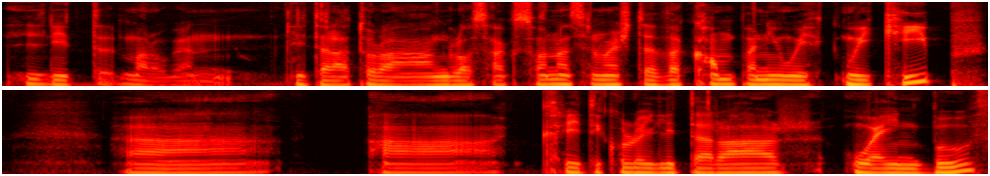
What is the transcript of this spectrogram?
lit, mă rog, în literatura anglosaxonă, se numește The Company We, We Keep, uh, a criticului literar Wayne Booth,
